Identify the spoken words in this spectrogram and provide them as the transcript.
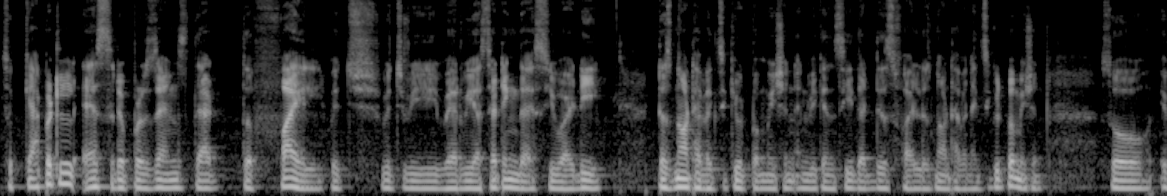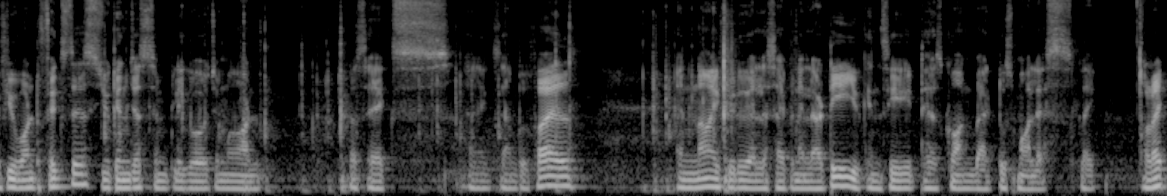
So capital s represents that the file which which we where we are setting the SUID does not have execute permission and we can see that this file does not have an execute permission. So if you want to fix this, you can just simply go to mod plus x an example file. And now if you do ls hyphen lrt, you can see it has gone back to small s like, all right.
